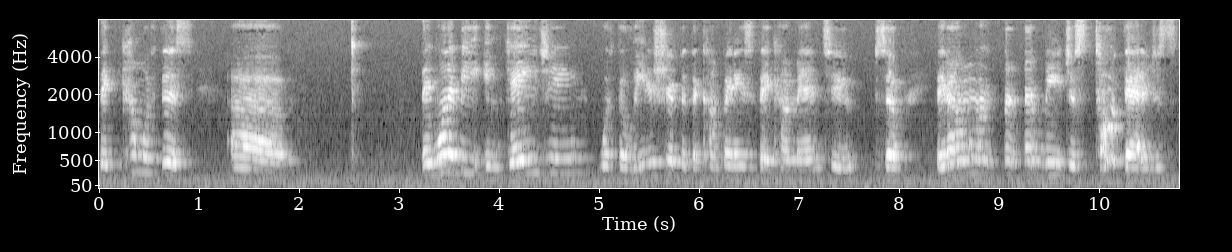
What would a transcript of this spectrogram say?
they come with this um, they want to be engaging with the leadership at the companies that they come into. So they don't want to be just talk that and just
